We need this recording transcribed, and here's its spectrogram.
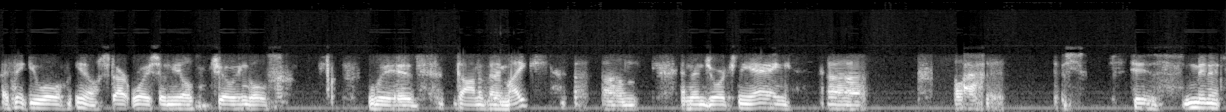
I think you will, you know, start Royce O'Neal, Joe Ingles with Donovan and Mike, um, and then Georges Niang. Uh, his, minutes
